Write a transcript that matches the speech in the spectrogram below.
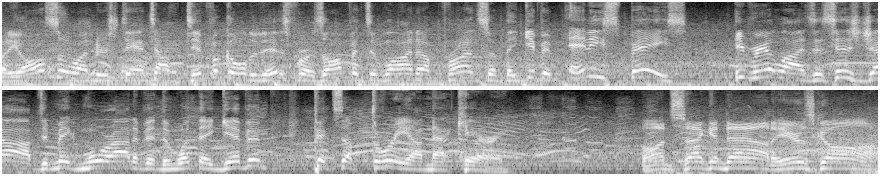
But he also understands how difficult it is for his offensive line up front. So if they give him any space, he realizes his job to make more out of it than what they give him. Picks up three on that carry. On second down, here's Goff.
